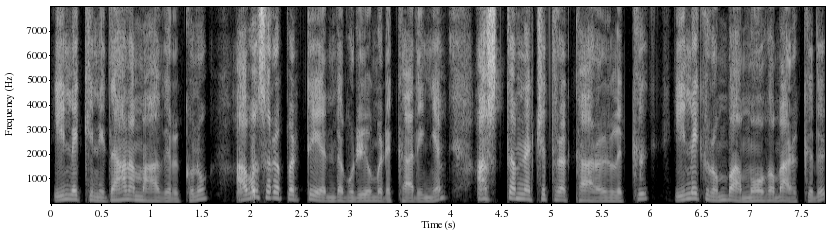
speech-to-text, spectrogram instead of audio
இன்னைக்கு நிதானமாக இருக்கணும். அவசரப்பட்டு எந்த முடிவும் எடுக்காதீங்க. அஸ்தம் நட்சத்திரக்காரர்களுக்கு இன்னைக்கு ரொம்ப அமோகமா இருக்குது.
